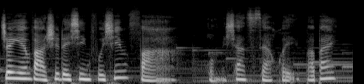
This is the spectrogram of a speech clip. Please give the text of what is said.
正言法师的幸福心法，我们下次再会，拜拜。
